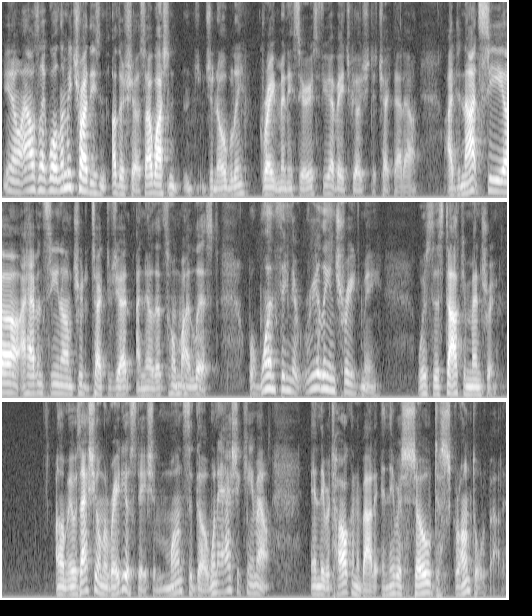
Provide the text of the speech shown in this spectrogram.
You know, I was like, well, let me try these other shows. So I watched Chernobyl, great miniseries. If you have HBO, you should check that out. I did not see, uh, I haven't seen um, True Detectives yet. I know that's on my list. But one thing that really intrigued me was this documentary. Um, it was actually on the radio station months ago when it actually came out and they were talking about it, and they were so disgruntled about it.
